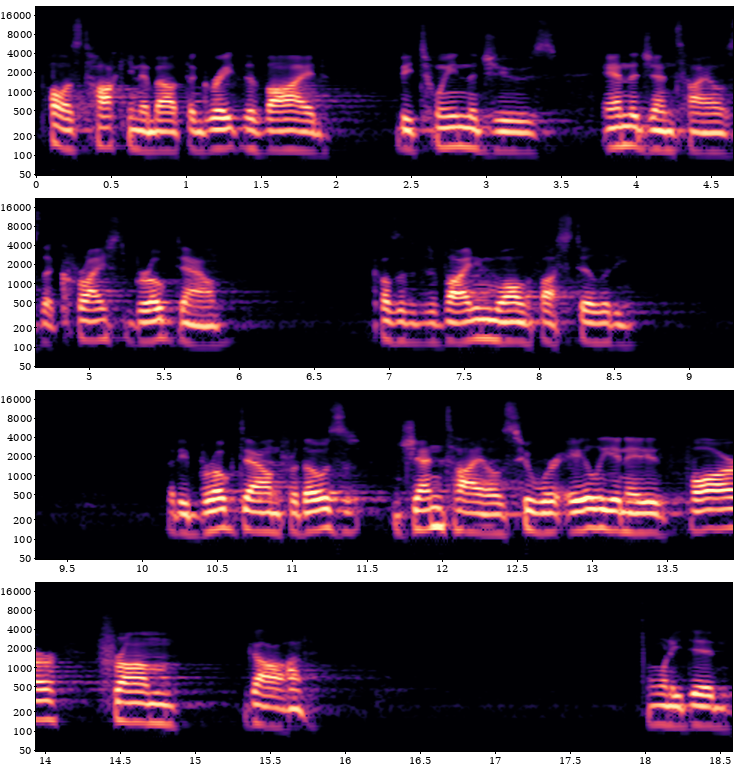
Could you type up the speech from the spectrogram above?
Paul is talking about the great divide between the Jews and the Gentiles that Christ broke down because of the dividing wall of hostility that he broke down for those Gentiles who were alienated far from God. And what he did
